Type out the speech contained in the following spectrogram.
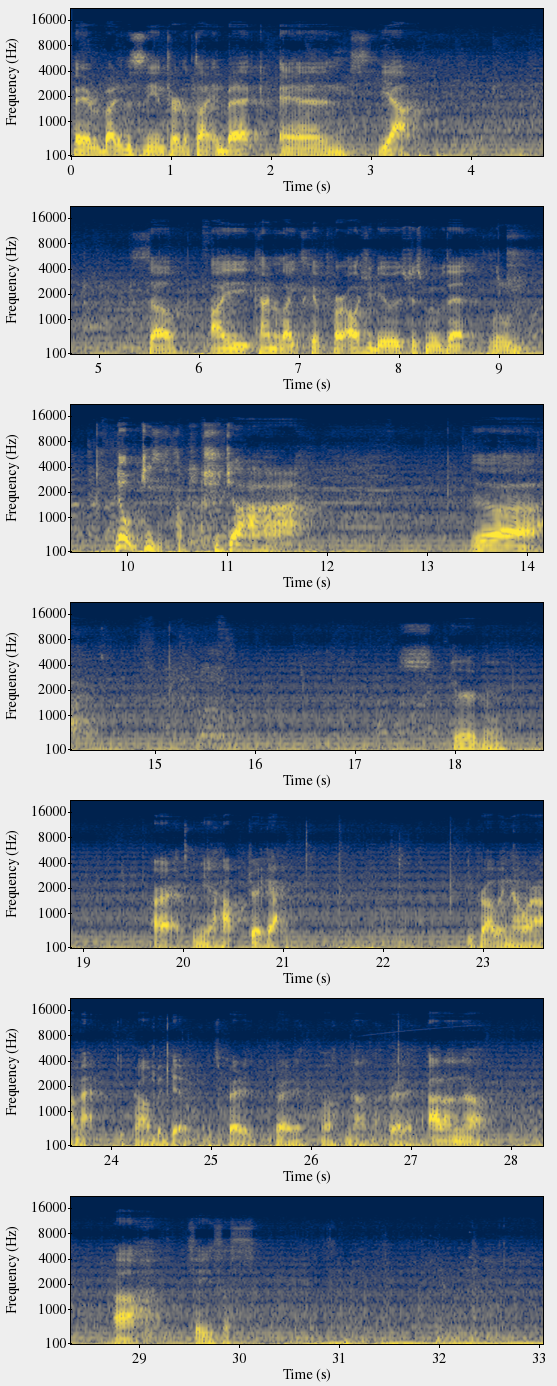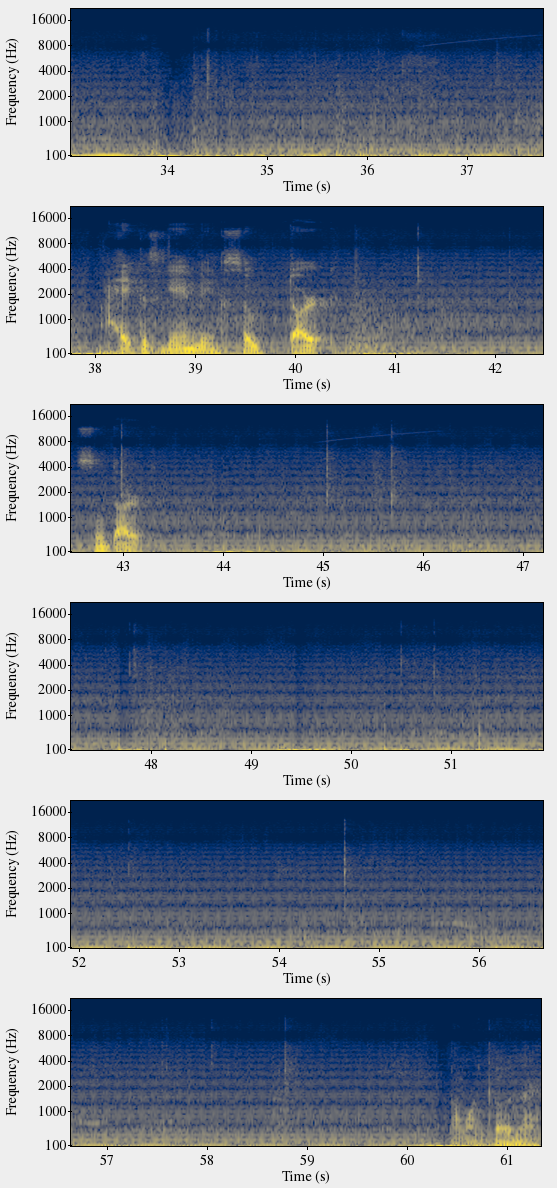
Hey everybody, this is the Internal Titan back, and yeah. So, I kind of like skipped part. All you do is just move that little... No, Jesus fucking shit. Ah. Ugh. Scared me. Alright, yeah, hop straight here. You probably know where I'm at. You probably do. It's ready, ready. Oh, no, not ready. I don't know. Ah. Jesus. I hate this game being so dark. So dark. Go in there.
